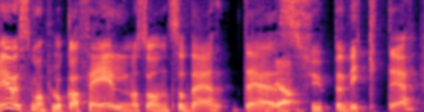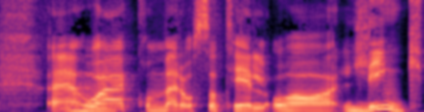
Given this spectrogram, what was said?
Jo hvis man plukker feilen og sånn, så det, det er Ja. superviktig. Eh, Mm. Og jeg kommer også til å linke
